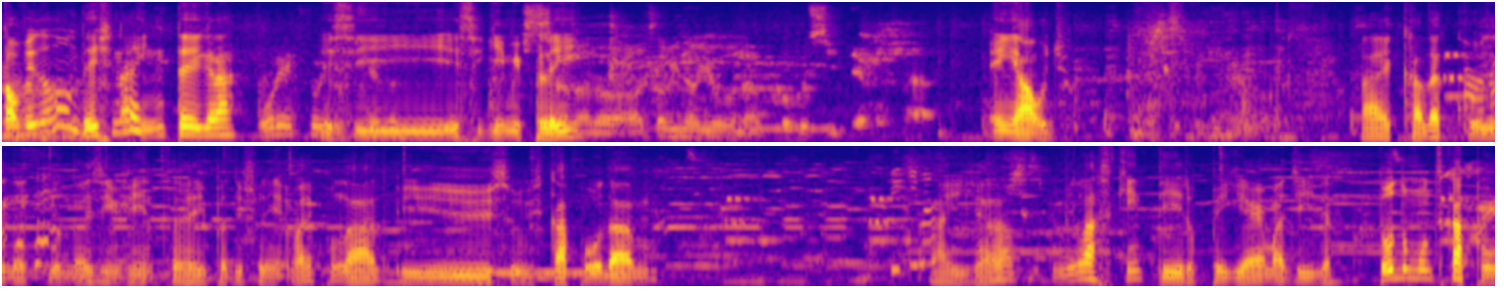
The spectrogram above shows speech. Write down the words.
talvez eu não deixe na íntegra esse, esse gameplay em áudio. Ai, cada coisa né, que nós inventa aí para diferente. Vai pro lado. Isso, escapou da. Aí já me lasquei inteiro. Peguei a armadilha. Todo mundo escapou.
